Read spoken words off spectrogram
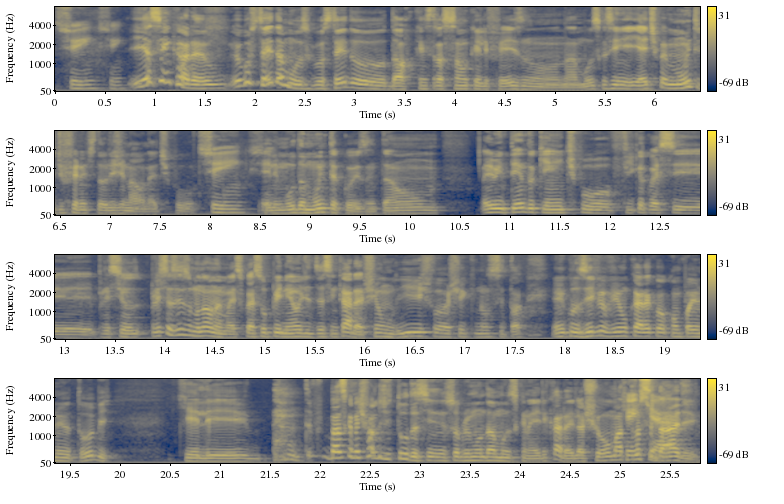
Sim, sim. E assim, cara, eu, eu gostei da música, gostei do, da orquestração que ele fez no- na música, assim, e é, tipo, é muito diferente da original, né? Tipo, Sim, sim. ele muda muita coisa, então... Eu entendo quem, tipo, fica com esse precioso, preciosismo não, né? Mas com essa opinião de dizer assim, cara, achei um lixo, achei que não se toca. Eu, inclusive, eu vi um cara que eu acompanho no YouTube, que ele basicamente fala de tudo, assim, sobre o mundo da música, né? Ele, cara, ele achou uma Quem que é? atrocidade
